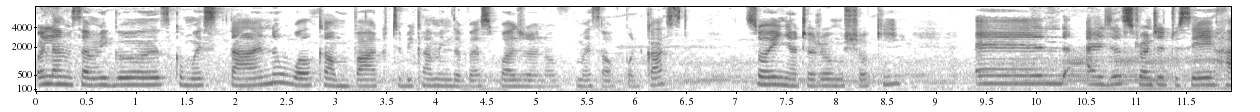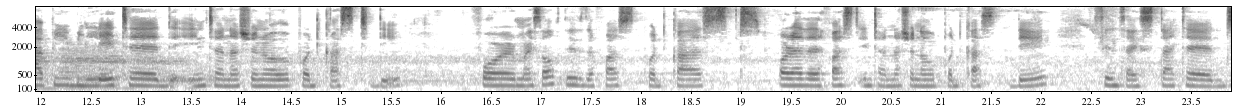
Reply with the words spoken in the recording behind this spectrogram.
Hola mis amigos, ¿cómo están? Welcome back to Becoming the Best Version of Myself podcast. Soy Nyatoro Mushoki and I just wanted to say happy belated International Podcast Day. For myself, this is the first podcast, or rather, the first International Podcast Day since I started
